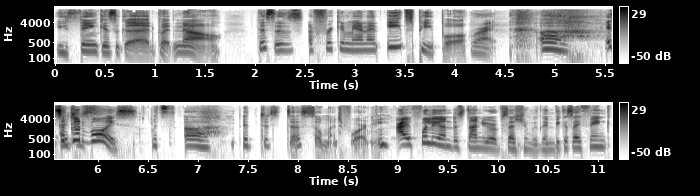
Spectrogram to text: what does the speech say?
you think is good, but no." This is a freaking man that eats people. Right. Uh, It's a good voice. It's uh it just does so much for me. I fully understand your obsession with him because I think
